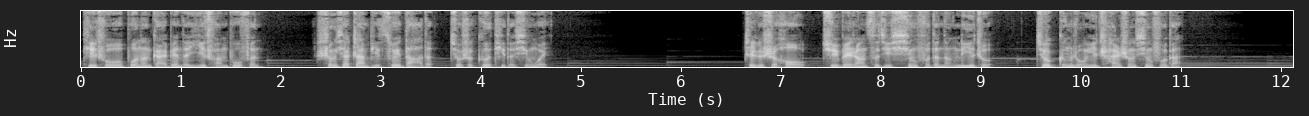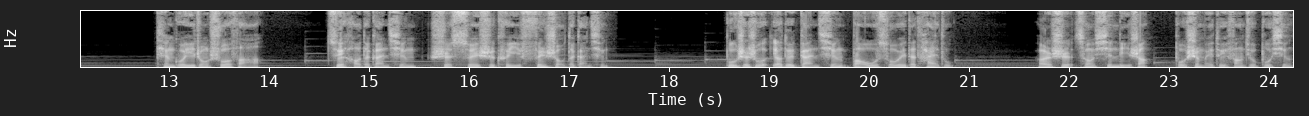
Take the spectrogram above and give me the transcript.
剔除不能改变的遗传部分。剩下占比最大的就是个体的行为。这个时候，具备让自己幸福的能力者，就更容易产生幸福感。听过一种说法，最好的感情是随时可以分手的感情。不是说要对感情抱无所谓的态度，而是从心理上不是没对方就不行。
